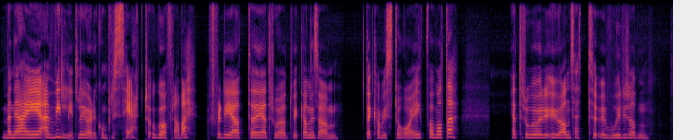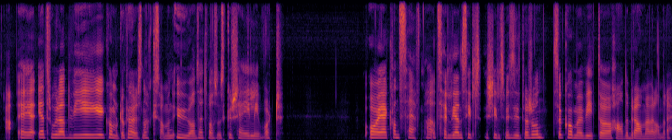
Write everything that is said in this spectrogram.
men jeg er villig til å gjøre det komplisert å gå fra deg. Fordi at eh, jeg tror at vi kan liksom Det kan vi stå i, på en måte. Jeg tror uansett hvor sånn ja, jeg, jeg tror at vi kommer til å klare å snakke sammen uansett hva som skulle skje i livet vårt. Og jeg kan se for meg at selv i en skils- skilsmissesituasjon så kommer vi til å ha det bra med hverandre.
